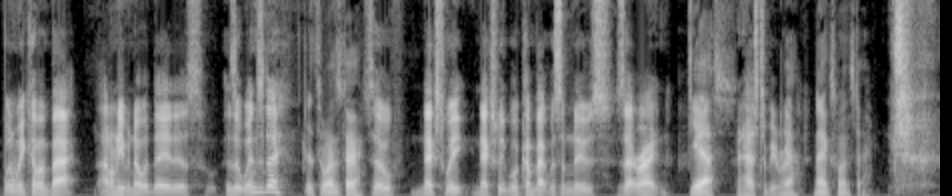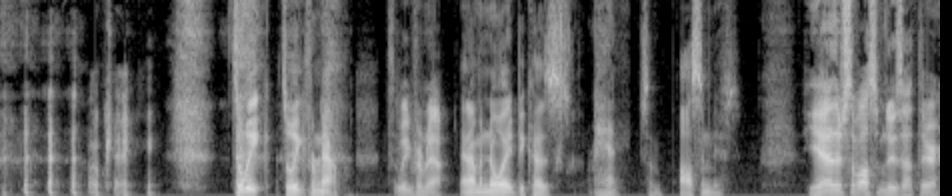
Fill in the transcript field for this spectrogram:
when are we coming back? I don't even know what day it is. Is it Wednesday? It's Wednesday. So next week, next week we'll come back with some news. Is that right? Yes. It has to be right. Yeah, next Wednesday. okay. It's a week. It's a week from now. It's a week from now. And I'm annoyed because, man, some awesome news. Yeah, there's some awesome news out there.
